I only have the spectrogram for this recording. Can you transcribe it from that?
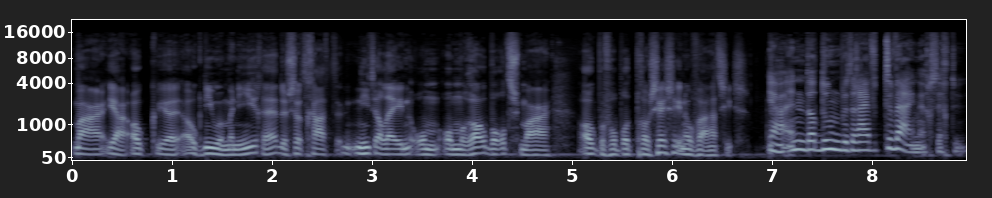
maar ja, ook, uh, ook nieuwe manieren. Hè. Dus het gaat niet alleen om, om robots, maar ook bijvoorbeeld procesinnovaties. Ja, en dat doen bedrijven te weinig, zegt u?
